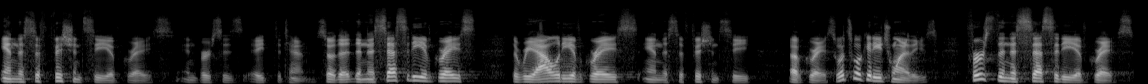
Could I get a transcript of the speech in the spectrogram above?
and the sufficiency of grace in verses 8 to 10. So the, the necessity of grace, the reality of grace, and the sufficiency of grace. So let's look at each one of these. First, the necessity of grace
